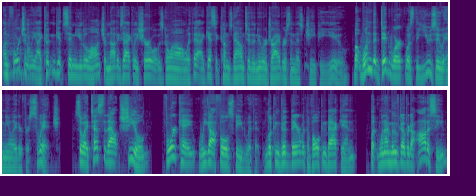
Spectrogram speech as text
Unfortunately, I couldn't get Cemu to launch. I'm not exactly sure what was going on with it. I guess it comes down to the newer drivers in this GPU. But one that did work was the Yuzu emulator for Switch. So I tested out Shield, 4K, we got full speed with it. Looking good there with the Vulkan backend. But when I moved over to Odyssey,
